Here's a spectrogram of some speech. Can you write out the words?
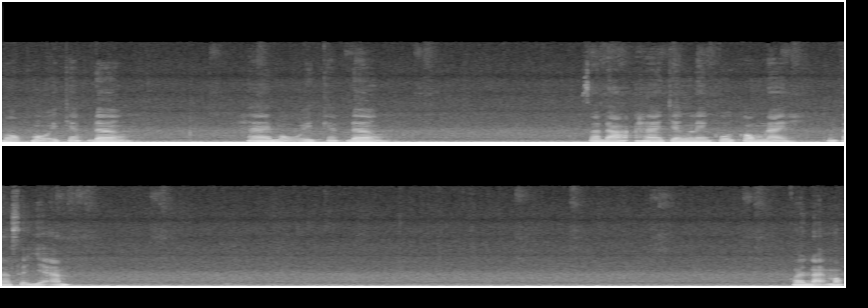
một mũi kép đơn. Hai mũi kép đơn. Sau đó, hai chân len cuối cùng này, chúng ta sẽ giảm. Quay lại móc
